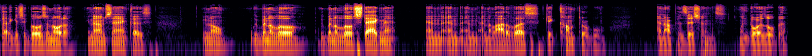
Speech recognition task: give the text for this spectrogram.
you got to get your goals in order. You know what I'm saying? Because, you know, we've been a little, we've been a little stagnant and, and, and, and a lot of us get comfortable in our positions when doors open.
